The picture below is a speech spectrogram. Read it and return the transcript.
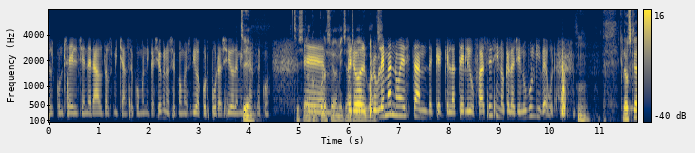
el Consell General dels Mitjans de Comunicació, que no sé com es diu, la Corporació de Mitjans sí. de Comunicació. Sí, sí, la Corporació de Mitjans Però el problema no és tant de que, que la tele ho faci, sinó que la gent ho vulgui veure. Mm. Creus que,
